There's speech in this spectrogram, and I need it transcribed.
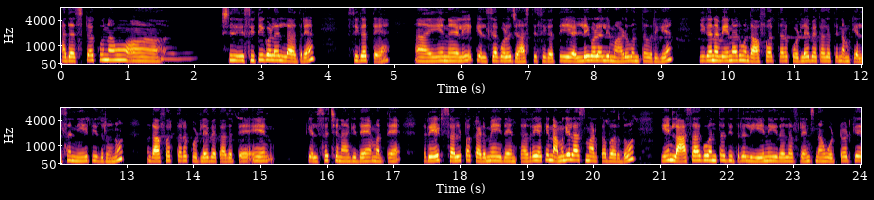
ಅದಷ್ಟಕ್ಕೂ ನಾವು ಸಿಟಿಗಳಲ್ಲಾದರೆ ಸಿಗತ್ತೆ. ಏನು ಹೇಳಿ, ಕೆಲಸಗಳು ಜಾಸ್ತಿ ಸಿಗುತ್ತೆ. ಈ ಹಳ್ಳಿಗಳಲ್ಲಿ ಮಾಡುವಂಥವ್ರಿಗೆ ಈಗ ನಾವೇನಾದ್ರು ಒಂದು ಆಫರ್ ಥರ ಕೊಡಲೇಬೇಕಾಗತ್ತೆ. ನಮ್ಮ ಕೆಲಸ ನೀಟಿದ್ರೂ ಒಂದು ಆಫರ್ ಥರ ಕೊಡಲೇಬೇಕಾಗತ್ತೆ. ಏನು, ಕೆಲಸ ಚೆನ್ನಾಗಿದೆ, ಮತ್ತು ರೇಟ್ ಸ್ವಲ್ಪ ಕಡಿಮೆ ಇದೆ ಅಂತಾದರೆ ಯಾಕೆ ನಮಗೆ ಲಾಸ್ ಮಾಡ್ಕೋಬಾರ್ದು. ಏನು ಲಾಸ್ ಆಗುವಂಥದ್ದು ಇದರಲ್ಲಿ ಏನೂ ಇರಲ್ಲ ಫ್ರೆಂಡ್ಸ್ ನಾವು ಒಟ್ಟೊಟ್ಟಿಗೆ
